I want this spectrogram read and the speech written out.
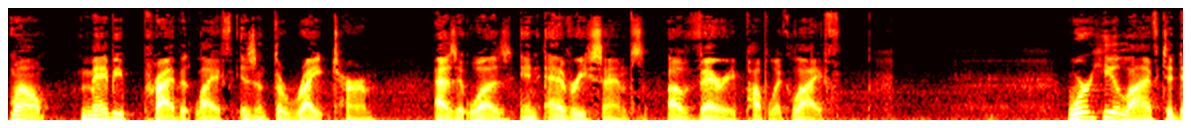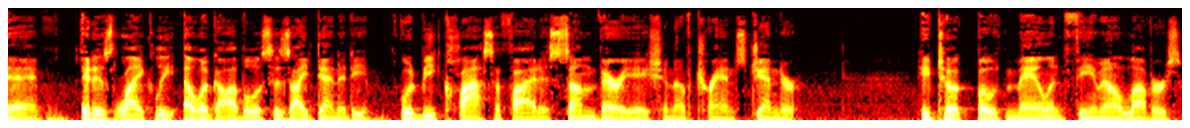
Well, maybe private life isn't the right term, as it was, in every sense, a very public life. Were he alive today, it is likely Elagabalus's identity would be classified as some variation of transgender. He took both male and female lovers,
